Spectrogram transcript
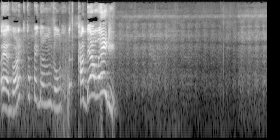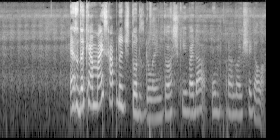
Olha, agora que tá pegando velocidade. Cadê a Lady? Essa daqui é a mais rápida de todas, galera. Então acho que vai dar tempo pra nós chegar lá.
